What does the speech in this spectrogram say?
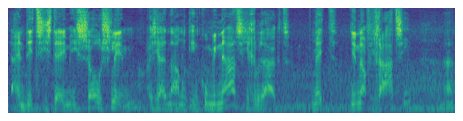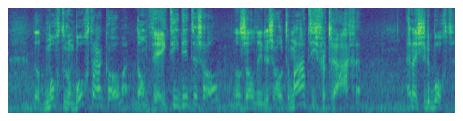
Ja, en dit systeem is zo slim, als jij het namelijk in combinatie gebruikt met je navigatie. Dat mocht er een bocht aankomen, dan weet hij dit dus al. Dan zal hij dus automatisch vertragen. En als je de bocht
